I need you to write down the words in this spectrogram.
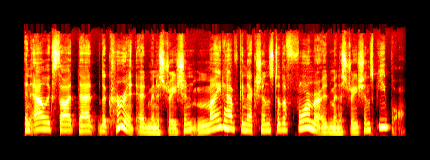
And Alex thought that the current administration might have connections to the former administration's people.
